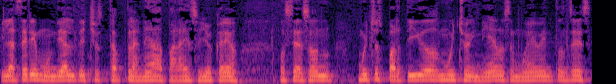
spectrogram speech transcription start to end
Y la Serie Mundial de hecho está planeada para eso, yo creo. O sea, son muchos partidos, mucho dinero se mueve, entonces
